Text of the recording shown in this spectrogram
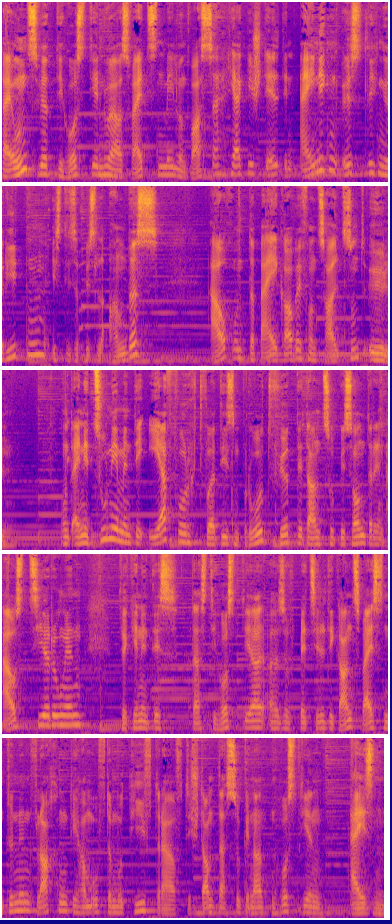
Bei uns wird die Hostie nur aus Weizenmehl und Wasser hergestellt. In einigen östlichen Riten ist es ein bisschen anders, auch unter Beigabe von Salz und Öl. Und eine zunehmende Ehrfurcht vor diesem Brot führte dann zu besonderen Auszierungen, wir kennen das, dass die Hostia, also speziell die ganz weißen, dünnen, flachen, die haben oft ein Motiv drauf. Das stammt aus sogenannten Hostieneisen.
